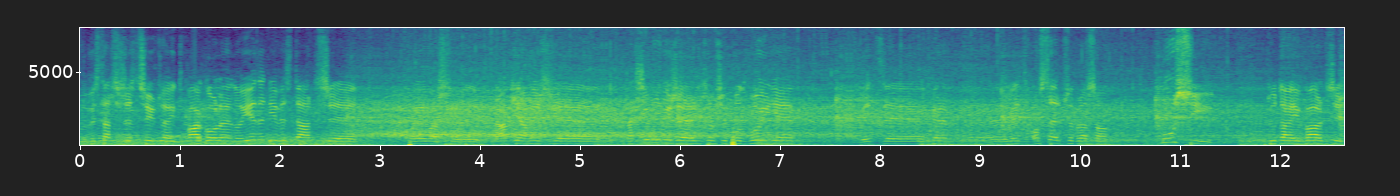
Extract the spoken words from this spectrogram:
wystarczy, że strzelił tutaj dwa gole, no jeden nie wystarczy, ponieważ e, bramki na wyjeździe, tak się mówi, że liczą się podwójnie, więc, e, Herem, więc Oser, przepraszam, musi tutaj walczyć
